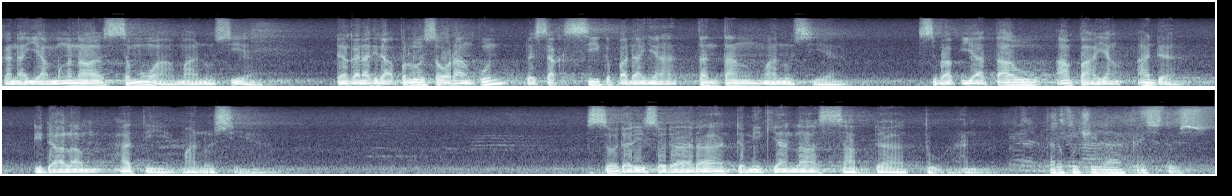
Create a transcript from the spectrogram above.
karena ia mengenal semua manusia. Dan karena tidak perlu seorang pun bersaksi kepadanya tentang manusia. Sebab ia tahu apa yang ada di dalam hati manusia Saudari-saudara demikianlah sabda Tuhan Terpujilah Kristus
